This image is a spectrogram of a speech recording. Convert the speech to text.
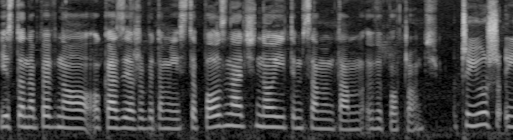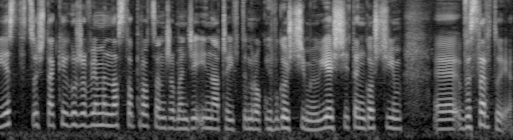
jest to na pewno okazja, żeby to miejsce poznać, no i tym samym tam wypocząć. Czy już jest coś takiego, że wiemy na 100%, że będzie inaczej w tym roku w Gościmiu, jeśli ten Gościm e, wystartuje?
